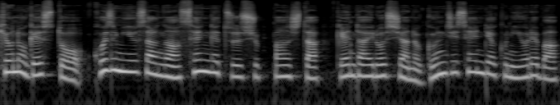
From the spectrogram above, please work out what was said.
今日のゲスト小泉優さんが先月出版した現代ロシアの軍事戦略によれば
